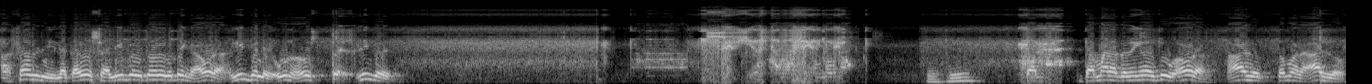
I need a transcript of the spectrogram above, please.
a, a Sandri, la cabeza, límpiale todo lo que tenga. Ahora, límpiale. Uno, dos, tres, límpiale. Sí, ya están haciéndolo. Tam- Tamara, también hazlo tú, ahora. Hazlo, Tamara, hazlo.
